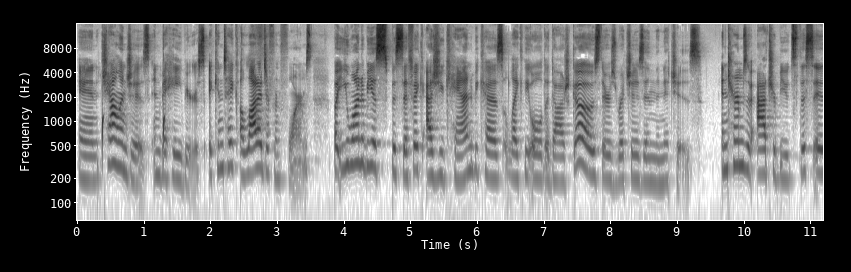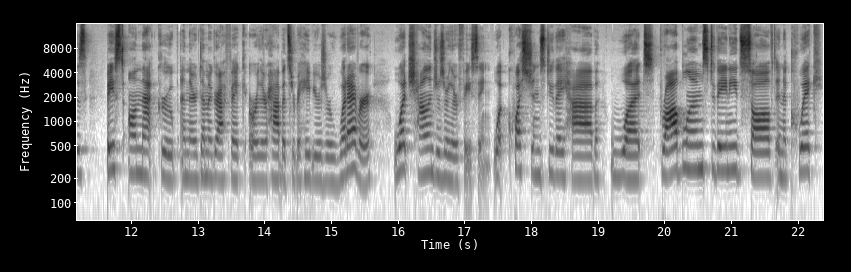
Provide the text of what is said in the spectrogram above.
in challenges in behaviors it can take a lot of different forms but you want to be as specific as you can because, like the old adage goes, there's riches in the niches. In terms of attributes, this is based on that group and their demographic or their habits or behaviors or whatever. What challenges are they facing? What questions do they have? What problems do they need solved in a quick,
